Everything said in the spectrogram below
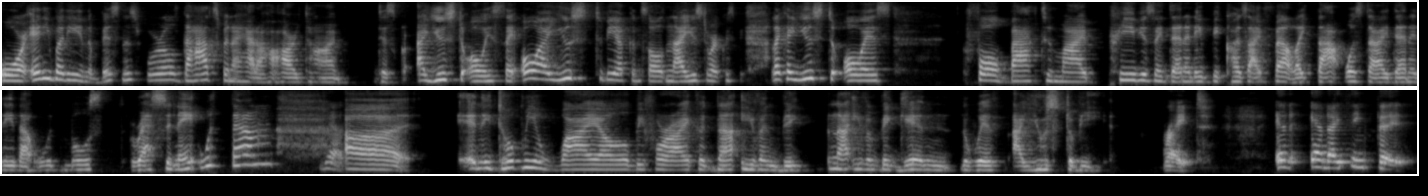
or anybody in the business world, that's when I had a hard time. I used to always say, "Oh, I used to be a consultant. I used to work with like I used to always fall back to my previous identity because I felt like that was the identity that would most resonate with them. Yes. Uh, and it took me a while before I could not even be not even begin with I used to be. Right. And and I think that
